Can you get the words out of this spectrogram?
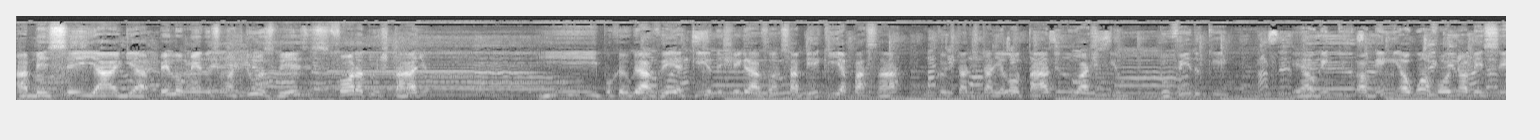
ABC e Águia pelo menos umas duas vezes fora do estádio. E porque eu gravei aqui, eu deixei gravando, sabia que ia passar, porque o estádio estaria lotado e eu acho que eu duvido que é, alguém, alguém, alguma voz no ABC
